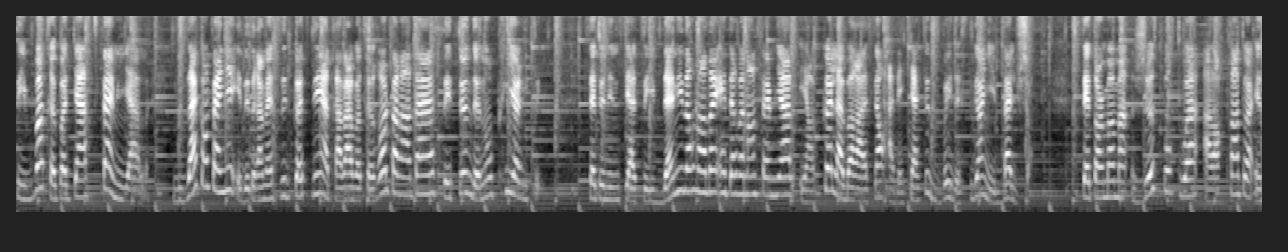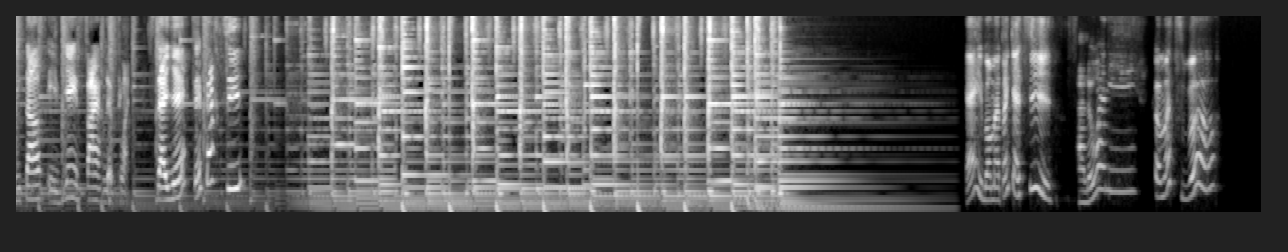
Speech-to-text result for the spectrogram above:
C'est votre podcast familial. Vous accompagner et dédramatiser le quotidien à travers votre rôle parental, c'est une de nos priorités. C'est une initiative d'Annie Normandin, intervenante familiale, et en collaboration avec Cathy Dubé de Cigogne et Baluchon. C'est un moment juste pour toi, alors prends-toi une tasse et viens faire le plein. Ça y est, c'est parti! Hey, bon matin, Cathy! Allô, Annie! Comment tu vas?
